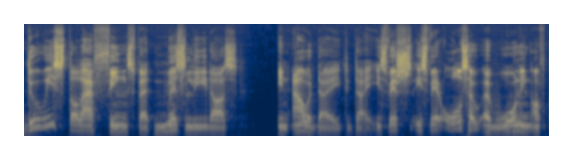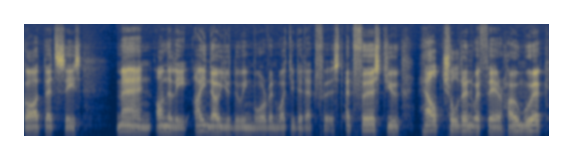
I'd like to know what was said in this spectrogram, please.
Do we still have things that mislead us in our day today? Is there, also a warning of God that says, Man, Annelie, I know you're doing more than what you did at first. At first, you helped children with their homework.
